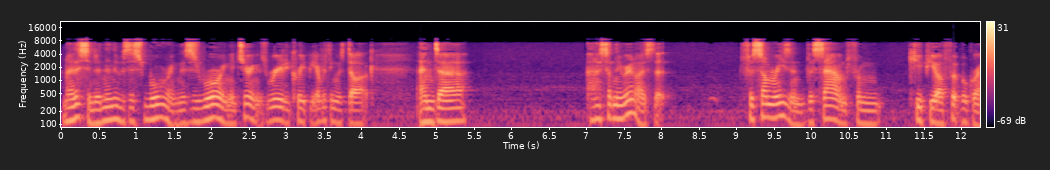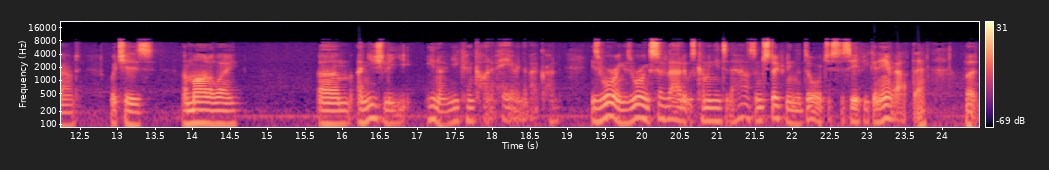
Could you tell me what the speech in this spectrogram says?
and I listened, and then there was this roaring, this roaring and cheering. It was really creepy. Everything was dark, and uh, and I suddenly realised that for some reason the sound from QPR football ground, which is a mile away, um, and usually you know you can kind of hear in the background, is roaring. Is roaring so loud it was coming into the house. I'm just opening the door just to see if you can hear it out there, but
